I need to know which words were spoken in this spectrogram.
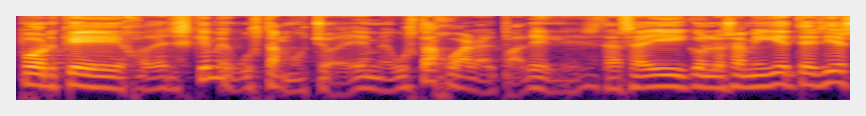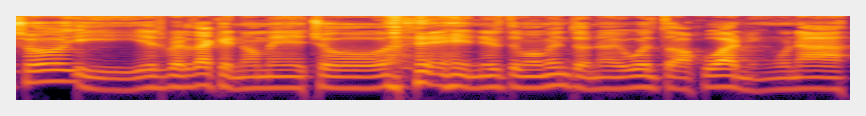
porque, joder, es que me gusta mucho, ¿eh? Me gusta jugar al pádel. Estás ahí con los amiguetes y eso y es verdad que no me he hecho en este momento, no he vuelto a jugar ninguna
